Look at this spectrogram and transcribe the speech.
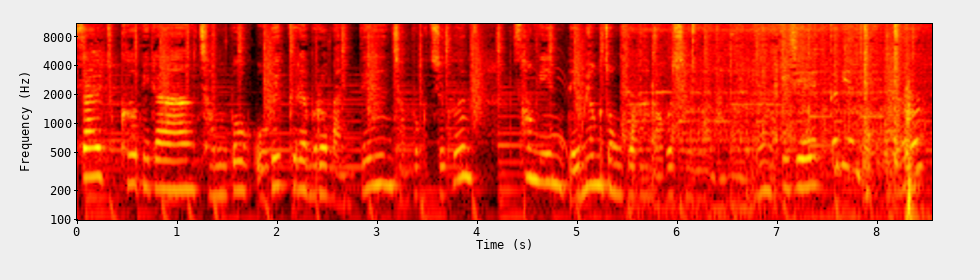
쌀두 컵이랑 전복 500g으로 만든 전복죽은 성인 4명 정도가 먹을 수 있는 양이에요. 이제 끓이면 되고요.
